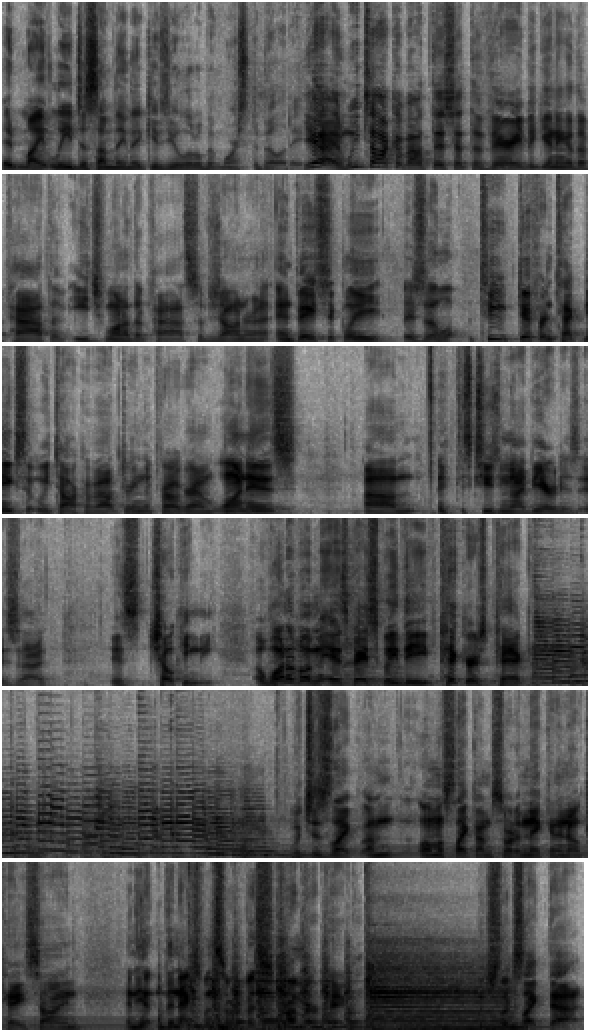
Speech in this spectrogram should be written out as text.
it might lead to something that gives you a little bit more stability. Yeah, and we talk about this at the very beginning of the path of each one of the paths of genre. And basically, there's a, two different techniques that we talk about during the program. One is, um, excuse me, my beard is is, uh, is choking me. Uh, one of them is basically the picker's pick, which is like I'm almost like I'm sort of making an okay sign, and the, the next one's sort of a strummer pick, which looks like that.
